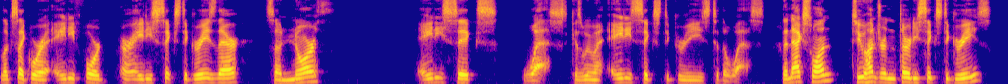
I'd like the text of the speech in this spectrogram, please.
looks like we're at 84 or 86 degrees there. So north, 86 west, because we went 86 degrees to the west. The next one, 236 degrees.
